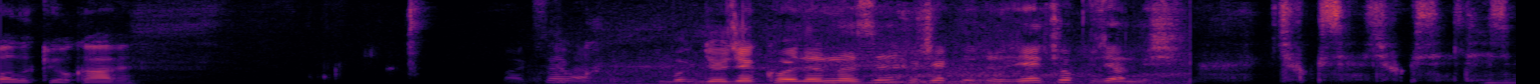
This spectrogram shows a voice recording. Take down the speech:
Balık yok abi. Baksana. Bu göcek koyları nasıl? Çocuk renk çok güzelmiş. Çok güzel, çok güzel teyze.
